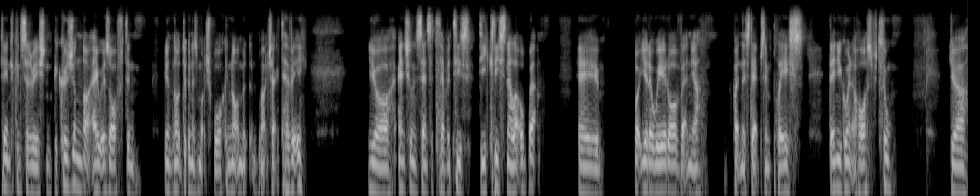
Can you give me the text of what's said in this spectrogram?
take into consideration because you're not out as often, you're not doing as much walking, not much activity. Your insulin sensitivity's decreasing a little bit. Um, but you're aware of it and you're putting the steps in place. Then you go into hospital, you're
